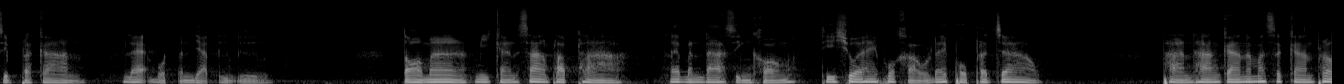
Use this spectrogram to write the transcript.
สิบประการ และบทบัญญัติอื่น ๆ ต่อมามีการสร้างพลับพลาและบรรดาสิ่งของที่ช่วยให้พวกเขาได้พบพระเจ้า ผ่านทางการนมัสการพระ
